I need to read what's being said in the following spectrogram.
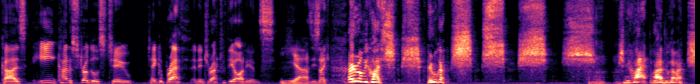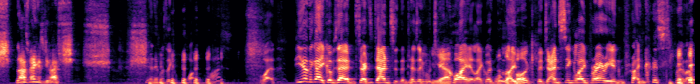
because he kind of struggles to take a breath and interact with the audience. Yeah, he's like, everyone be quiet, shh, shh, everyone go, shh, shh, shh, shh, shh, be quiet, be quiet, be quiet, shh, Las Vegas, be quiet, shh, shh, shh, and everyone's like, what, what? What? You know the guy who comes out and starts dancing and tells everyone to Yeah. be quiet, like what, What the, the li- fuck? the dancing librarian Brian Christopher, like.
